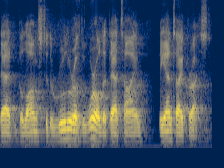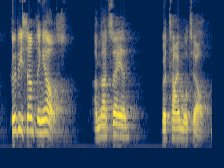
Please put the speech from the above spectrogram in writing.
that belongs to the ruler of the world at that time, the Antichrist. Could be something else. I'm not saying, but time will tell.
